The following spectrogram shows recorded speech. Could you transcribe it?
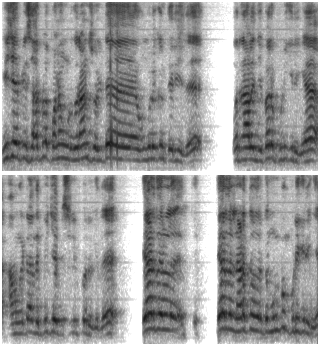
பிஜேபி சார்பில் பணம் கொடுக்குறான்னு சொல்லிட்டு உங்களுக்கும் தெரியுது. ஒரு நாலஞ்சு பேரை பிடிக்கிறீங்க. அவங்ககிட்ட அந்த பிஜேபி ஸ்லிப் இருக்குது. தேர்தல் தேர்தல் நடத்துவதற்கு முன்பும் பிடிக்கிறீங்க.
